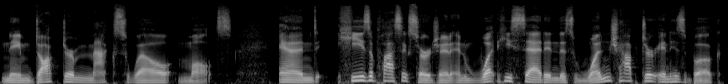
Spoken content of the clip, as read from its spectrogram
named Dr. Maxwell Maltz. And he's a plastic surgeon. And what he said in this one chapter in his book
